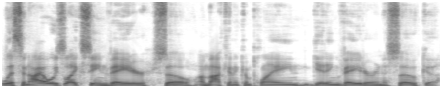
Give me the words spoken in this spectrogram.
listen. I always like seeing Vader, so I'm not gonna complain getting Vader and Ahsoka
